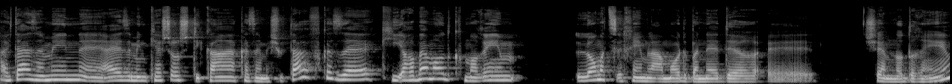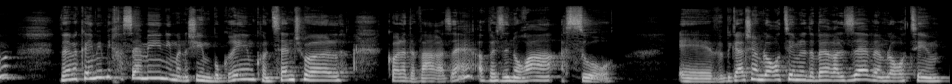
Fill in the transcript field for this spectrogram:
הייתה איזה מין, אה, היה איזה מין קשר שתיקה כזה משותף כזה, כי הרבה מאוד כמרים לא מצליחים לעמוד בנדר שהם נודרים, והם מקיימים יחסי מין עם אנשים בוגרים, קונסנשואל, כל הדבר הזה, אבל זה נורא אסור. אה, ובגלל שהם לא רוצים לדבר על זה והם לא רוצים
